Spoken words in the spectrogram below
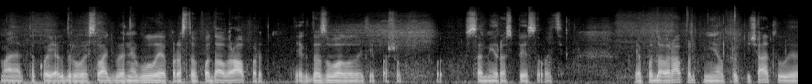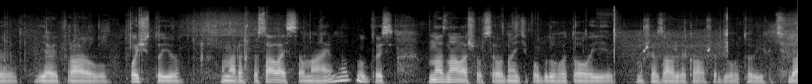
в мене такої, як другої свадьби не було. Я просто подав рапорт, як дозволили, типу, щоб самі розписуватися. Я подав рапорт, мені його пропечатали, я відправив почтою, вона розписалась сама. І, ну, ну, тобто, вона знала, що все одно я типу, буду готовий, тому що я завжди казав, що я буду готовий їхати сюди.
